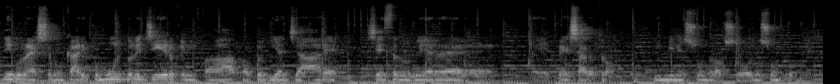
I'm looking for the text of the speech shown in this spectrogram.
devono essere un carico molto leggero che mi fa proprio viaggiare senza dover eh, pensare troppo, quindi nessun grosso, nessun problema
